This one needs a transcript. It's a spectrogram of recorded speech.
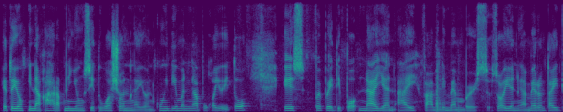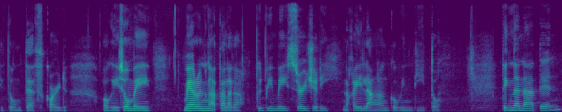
Ito yung kinakaharap ninyong sitwasyon ngayon. Kung hindi man nga po kayo ito, is pwede po na yan ay family members. So, ayan nga, meron tayo ditong death card. Okay, so may, meron nga talaga, could be may surgery na kailangan gawin dito. Tignan natin.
